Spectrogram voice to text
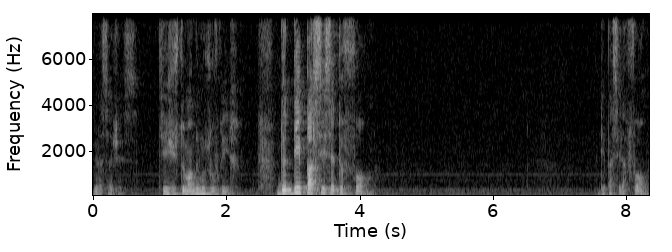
de la sagesse, c'est justement de nous ouvrir, de dépasser cette forme. Dépasser la forme,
